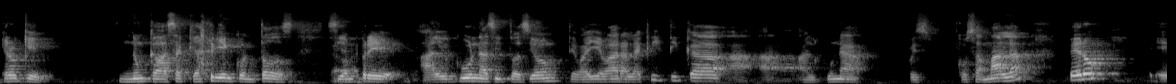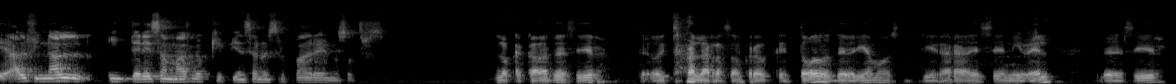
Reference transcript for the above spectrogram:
creo que nunca vas a quedar bien con todos. Siempre alguna situación te va a llevar a la crítica, a, alguna pues, cosa mala, pero eh, al final interesa más lo que piensa nuestro Padre de nosotros. Lo que acabas de decir, te doy toda la razón. Creo que todos deberíamos llegar a ese nivel de decir,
